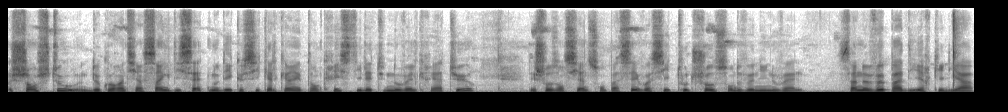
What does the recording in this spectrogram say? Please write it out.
change tout. De Corinthiens 5, 17 nous dit que si quelqu'un est en Christ, il est une nouvelle créature. Les choses anciennes sont passées, voici, toutes choses sont devenues nouvelles. Ça ne veut pas dire qu'il y a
